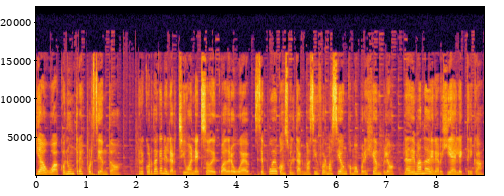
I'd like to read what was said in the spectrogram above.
y agua con un 3%. Recordá que en el archivo anexo de cuadro web se puede consultar más información como por ejemplo la demanda de energía eléctrica,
